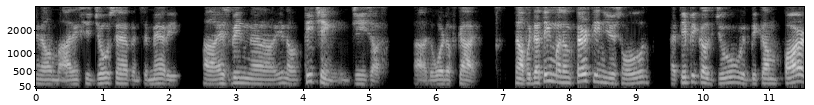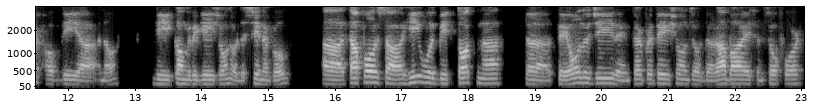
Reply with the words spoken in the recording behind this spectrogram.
You know, maaring si Joseph and si Mary uh, has been, uh, you know, teaching Jesus, uh, the Word of God. Now, pagdating mo ng 13 years old, a typical Jew would become part of the, uh, you the congregation or the synagogue. Uh, tapos, uh, he would be taught na the theology, the interpretations of the rabbis and so forth.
